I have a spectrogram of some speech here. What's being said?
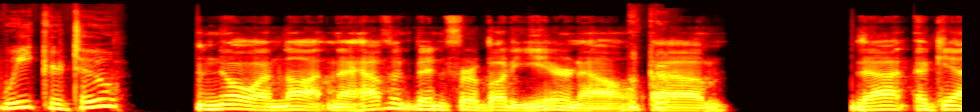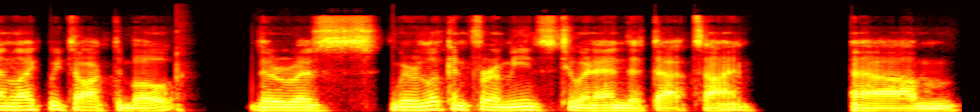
week or two? No, I'm not, and I haven't been for about a year now. Okay. Um, that again, like we talked about, there was we were looking for a means to an end at that time. Um,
